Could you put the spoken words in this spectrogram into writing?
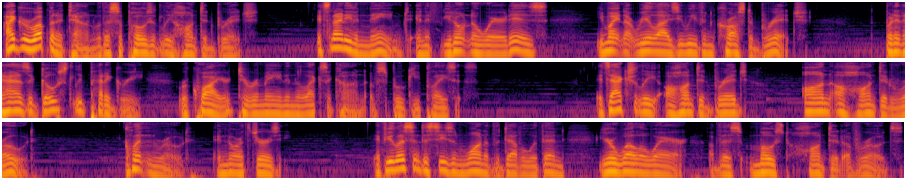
I grew up in a town with a supposedly haunted bridge. It's not even named, and if you don't know where it is, you might not realize you even crossed a bridge. But it has a ghostly pedigree required to remain in the lexicon of spooky places. It's actually a haunted bridge on a haunted road, Clinton Road in North Jersey. If you listen to season one of The Devil Within, you're well aware of this most haunted of roads.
